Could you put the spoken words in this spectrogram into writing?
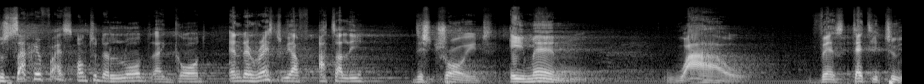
to sacrifice unto the Lord thy God, and the rest we have utterly destroyed. Amen. Wow. Verse 32.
